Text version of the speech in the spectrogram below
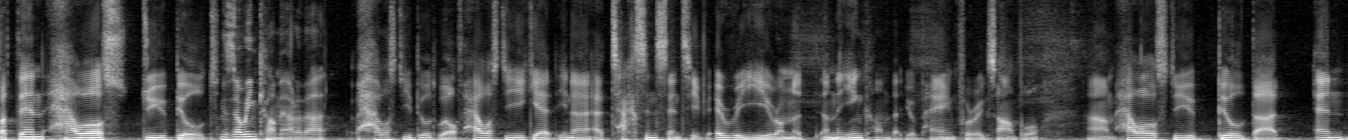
But then, how else do you build There's no income out of that. how else do you build wealth? How else do you get you know a tax incentive every year on the on the income that you're paying, for example? Um, how else do you build that? And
